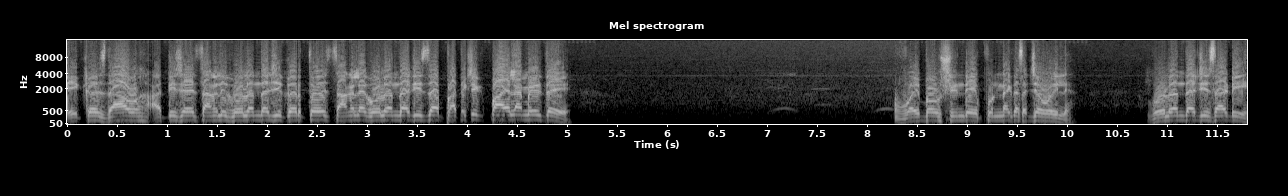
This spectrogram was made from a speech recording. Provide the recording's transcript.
एकच धाव. अतिशय चांगली गोलंदाजी करतोय. चांगल्या गोलंदाजीचं प्रात्यक्षिक पाहायला मिळतंय. वैभव शिंदे पुन्हा एकदा सज्ज होईल. गोलंदाजीसाठी.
